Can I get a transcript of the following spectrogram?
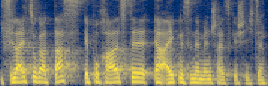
vielleicht sogar das epochalste Ereignis in der Menschheitsgeschichte.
